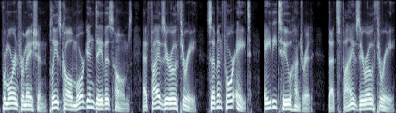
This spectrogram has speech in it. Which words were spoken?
For more information, please call Morgan Davis Homes at 503 748 8200. That's 503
